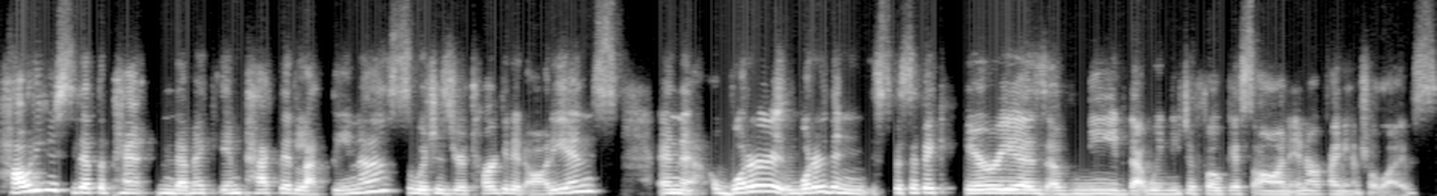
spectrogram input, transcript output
How do you see that the pandemic impacted Latinas, which is your targeted audience? And what are what are the specific areas of need that we need to focus on in our financial lives?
